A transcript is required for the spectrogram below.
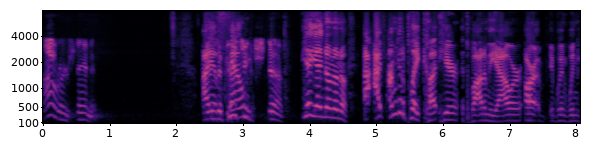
I don't understand it. I It's have the found. stuff. Yeah, yeah, no, no, no. I, I'm going to play cut here at the bottom of the hour. Or when when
